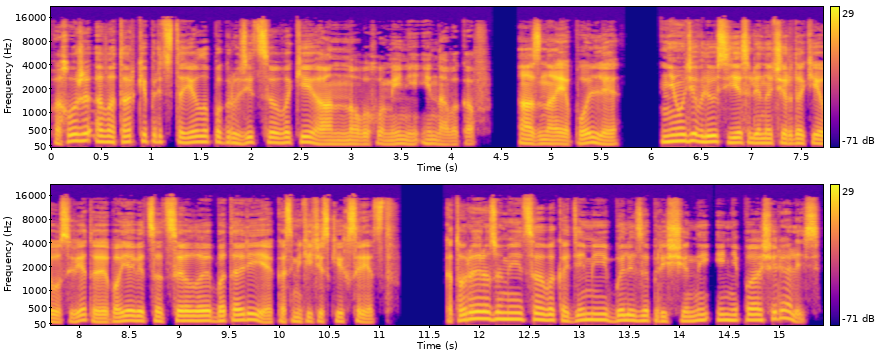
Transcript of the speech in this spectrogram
Похоже, аватарке предстояло погрузиться в океан новых умений и навыков. А зная Полли, не удивлюсь, если на чердаке у Светы появится целая батарея косметических средств, которые, разумеется, в Академии были запрещены и не поощрялись.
